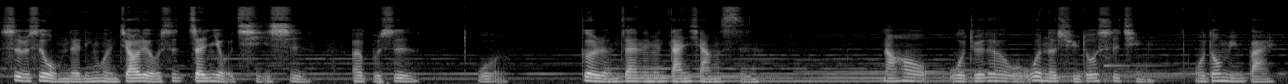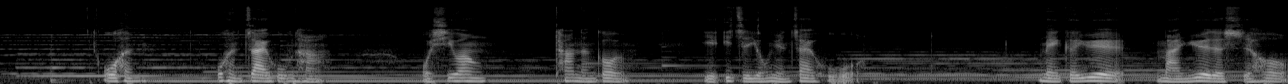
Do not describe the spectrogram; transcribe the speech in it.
是不是我们的灵魂交流是真有其事，而不是我个人在那边单相思。然后我觉得我问了许多事情，我都明白，我很我很在乎他，我希望他能够也一直永远在乎我。每个月满月的时候，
